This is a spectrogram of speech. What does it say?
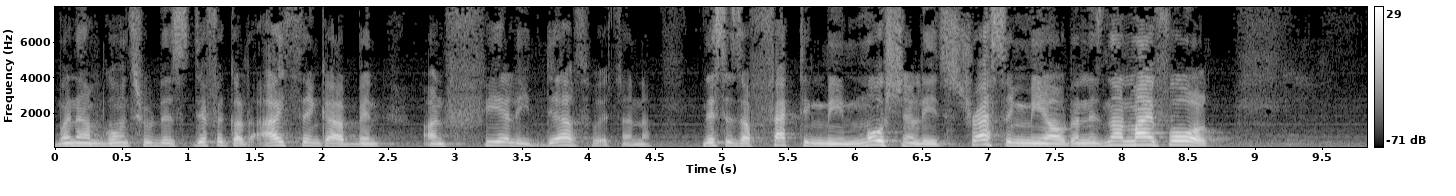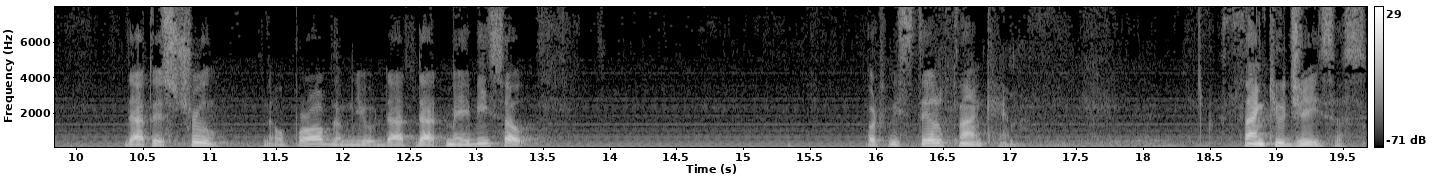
when I'm going through this difficult? I think I've been unfairly dealt with, and this is affecting me emotionally, it's stressing me out, and it's not my fault. That is true. No problem. You that that may be so. But we still thank him. Thank you, Jesus.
